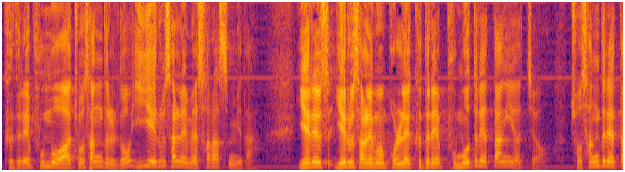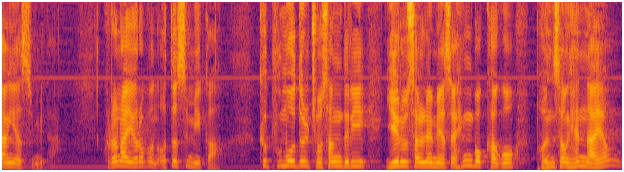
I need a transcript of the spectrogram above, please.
그들의 부모와 조상들도 이 예루살렘에 살았습니다. 예루살렘은 본래 그들의 부모들의 땅이었죠. 조상들의 땅이었습니다. 그러나 여러분 어떻습니까? 그 부모들 조상들이 예루살렘에서 행복하고 번성했나요?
